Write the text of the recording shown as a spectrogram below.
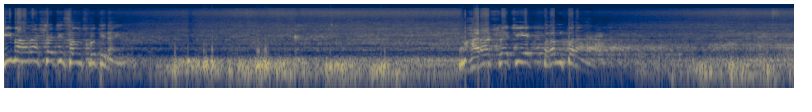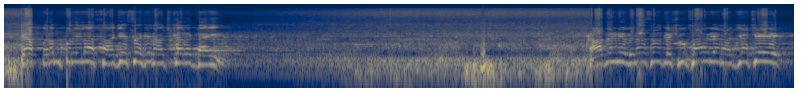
ही महाराष्ट्राची संस्कृती नाही. महाराष्ट्राची एक परंपरा आहे. त्या परंपरेला साजेस हे राजकारण नाही. आदरणीय विलासराव देशमुख साहेब या राज्याचे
